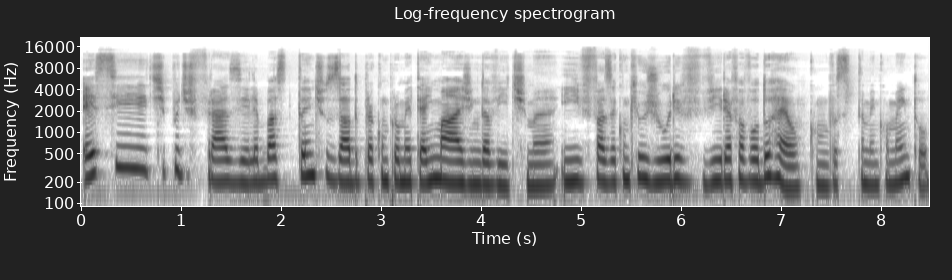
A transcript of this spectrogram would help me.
esse tipo de frase ele é bastante usado para comprometer a imagem da vítima e fazer com que o júri vire a favor do réu, como você também comentou.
